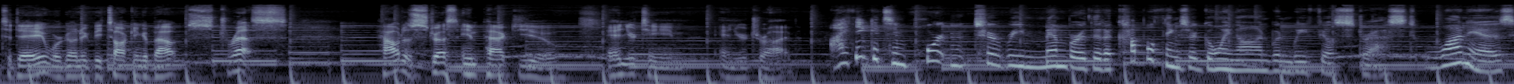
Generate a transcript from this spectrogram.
Today, we're going to be talking about stress. How does stress impact you and your team and your tribe? I think it's important to remember that a couple things are going on when we feel stressed. One is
